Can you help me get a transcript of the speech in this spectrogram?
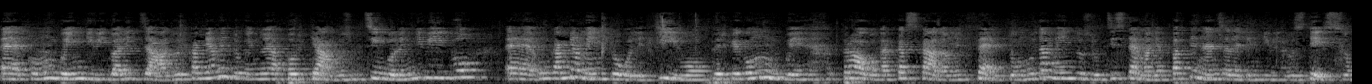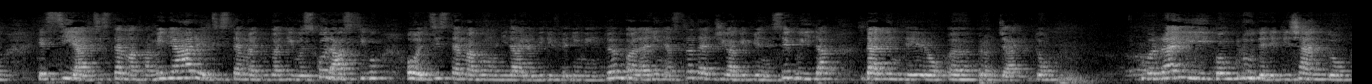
è comunque individualizzato, il cambiamento che noi apportiamo sul singolo individuo è un cambiamento collettivo perché comunque provoca a cascata un effetto, un mutamento sul sistema di appartenenza dell'individuo stesso, che sia il sistema familiare, il sistema educativo e scolastico o il sistema comunitario di riferimento. È un po' la linea strategica che viene seguita dall'intero eh, progetto. Vorrei concludere dicendo,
